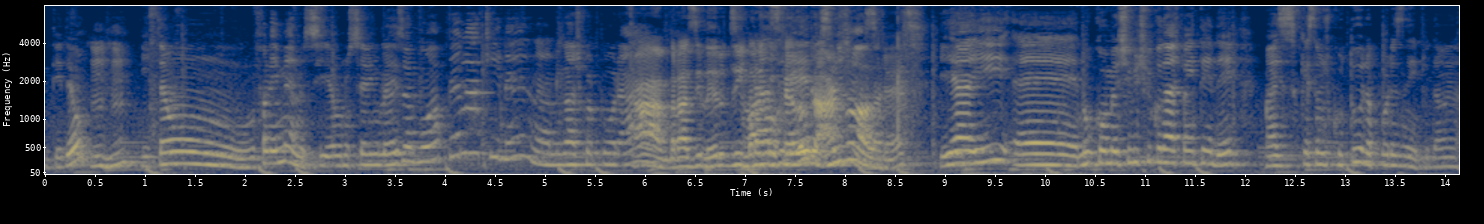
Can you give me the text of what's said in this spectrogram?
entendeu? Uhum. Então, eu falei, mano, se eu não sei inglês, eu vou apelar aqui, né? Na linguagem corporal. Ah, brasileiro desenrola em qualquer Brasileiro lugar, desenrola. E aí, é, no começo eu tive dificuldade para entender, mas questão de cultura, por exemplo, uma-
